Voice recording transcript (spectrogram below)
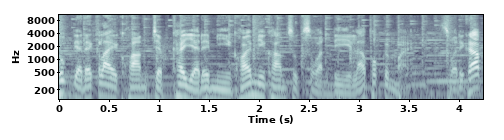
ทุกข์อย่าได้ใกล้ ความเจ็บไข้อย่าได้มี ขอให้มีความสุขสวัสดีแล้วพบกันใหม่ สวัสดีครับ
